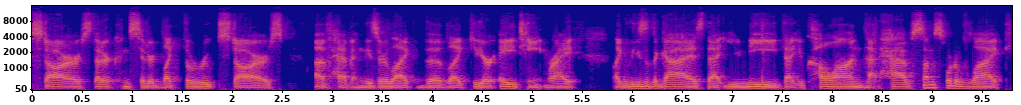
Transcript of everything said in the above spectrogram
stars that are considered like the root stars of heaven. These are like the like your A team, right? Like these are the guys that you need that you call on that have some sort of like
